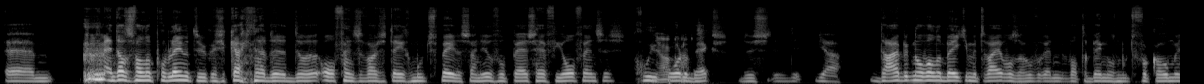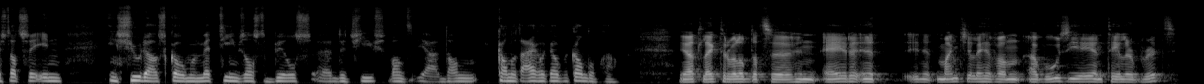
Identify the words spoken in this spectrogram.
Ehm, en dat is wel een probleem natuurlijk. Als je kijkt naar de, de offenses waar ze tegen moeten spelen. Er zijn heel veel pass-heavy offenses. Goede Ja, klopt. quarterbacks. Dus eh, ja, daar heb ik nog wel een beetje mijn twijfels over. En wat de Bengals moeten voorkomen is dat ze in, in shootouts komen met teams als de Bills, eh, de Chiefs. Want ja, dan kan het eigenlijk elke kant op gaan. Ja, het lijkt er wel op dat ze hun eieren in het, in het mandje leggen van Abuzie en Taylor Britt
